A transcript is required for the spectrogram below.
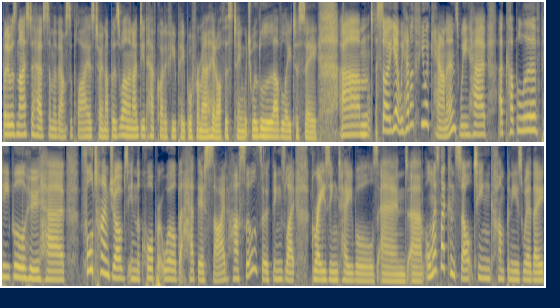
but it was nice to have some of our suppliers turn up as well. And I did have quite a few people from our head office team, which was lovely to see. Um, so yeah, we had a few accountants. We had a couple of people who have full time jobs in the corporate world, but had their side hustle. So things like grazing tables and um, almost like consulting companies where they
